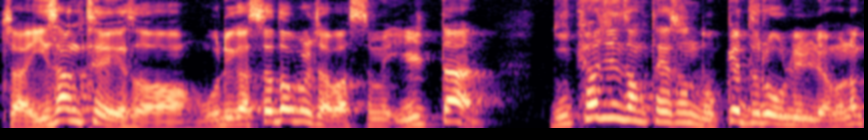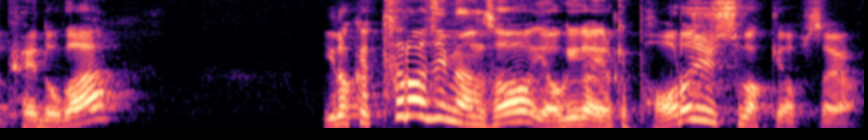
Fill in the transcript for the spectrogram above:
자, 이 상태에서 우리가 셋업을 잡았으면 일단 눕혀진 상태에서 높게 들어 올리려면 궤도가 이렇게 틀어지면서 여기가 이렇게 벌어질 수밖에 없어요.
